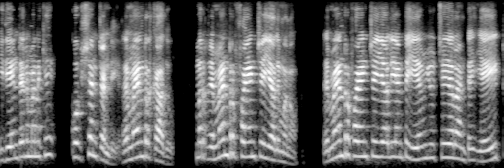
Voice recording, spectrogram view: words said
ఇదేంటంటే మనకి? క్వశ్చంట్ అండి. రిమైండర్ కాదు. మరి రిమైండర్ ఫైండ్ చేయాలి మనం. రిమైండర్ ఫైండ్ చేయాలి అంటే ఏం యూజ్ చేయాలంటే ఎయిట్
